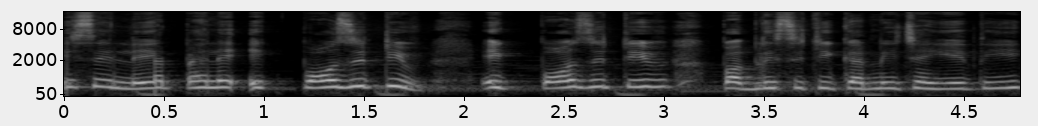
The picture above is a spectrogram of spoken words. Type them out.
इसे लेकर पहले एक पॉजिटिव एक पॉजिटिव पब्लिसिटी करनी चाहिए थी,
